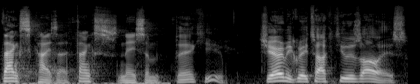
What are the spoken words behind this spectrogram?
Thanks, Kaiser. Thanks, Neysun. Thank you. Jeremy, great talking to you as always.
